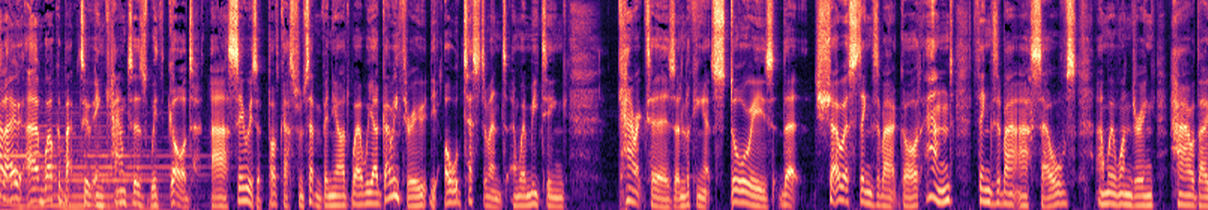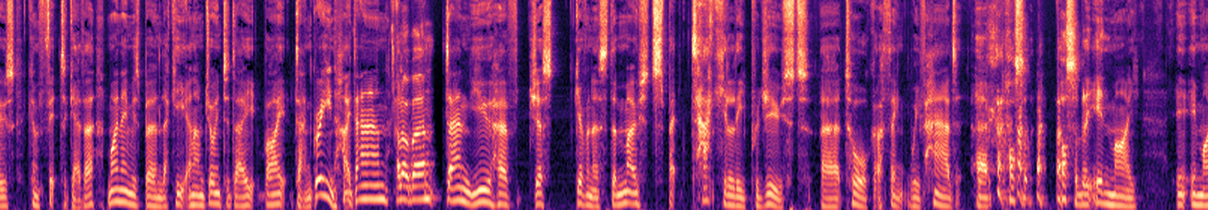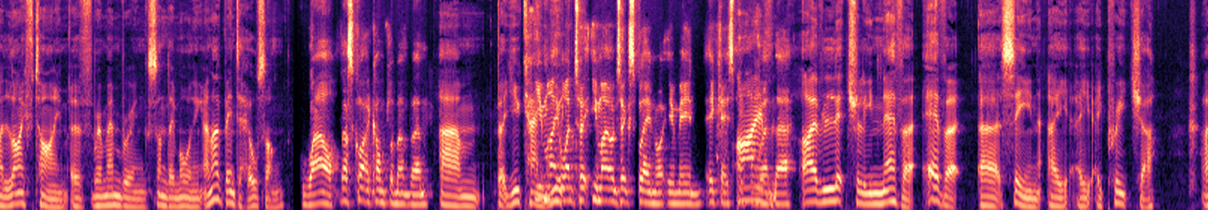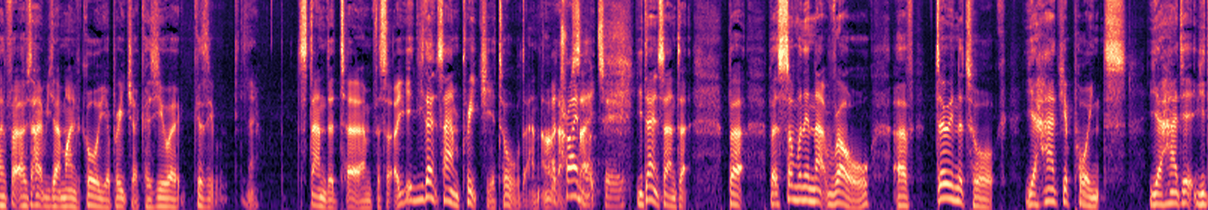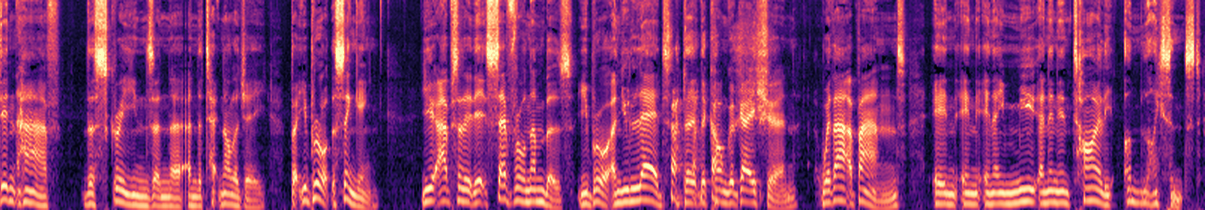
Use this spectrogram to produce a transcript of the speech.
Hello, and welcome back to Encounters with God, a series of podcasts from Seven Vineyard where we are going through the Old Testament and we're meeting characters and looking at stories that show us things about God and things about ourselves, and we're wondering how those can fit together. My name is Bern Leckie, and I'm joined today by Dan Green. Hi, Dan. Hello, Bern. Dan, you have just given us the most spectacularly produced uh, talk I think we've had, uh, poss- possibly in my in, in my lifetime of remembering Sunday morning. And I've been to Hillsong. Wow, that's quite a compliment, Ben. Um, but you can. You might want to. You might want to explain what you mean in case people I've, weren't there. I've literally never ever uh, seen a, a, a preacher. I hope you don't mind if I call you a preacher because you were because it you know standard term for so you, you don't sound preachy at all, Dan. I, I try not to. You don't sound, to, but but someone in that role of doing the talk, you had your points, you had it. You didn't have the screens and the and the technology, but you brought the singing. You absolutely it's several numbers you brought, and you led the, the congregation without a band in in in a mu- and an entirely unlicensed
